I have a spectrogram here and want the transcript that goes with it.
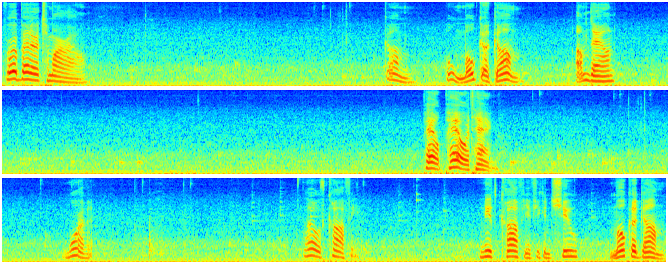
For a better tomorrow. Gum. Oh, mocha gum. I'm down. Pale, pale tang. More of it. Oh, with coffee. Who needs coffee if you can chew mocha gum?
